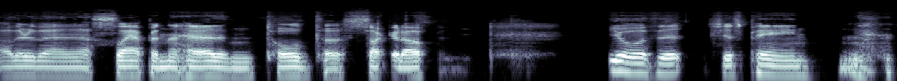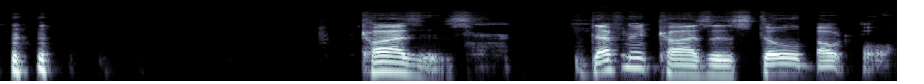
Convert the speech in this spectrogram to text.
other than a slap in the head and told to suck it up and deal with it just pain Causes. Definite causes still doubtful.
